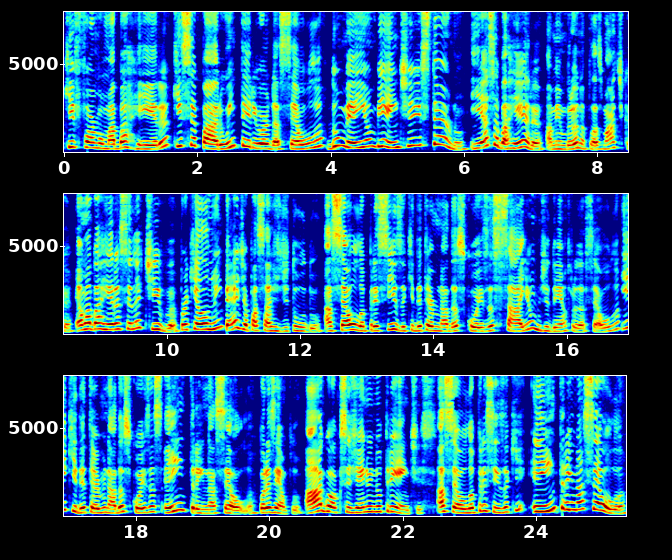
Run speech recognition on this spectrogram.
que forma uma barreira que separa o interior da célula do meio ambiente externo. E essa barreira, a membrana plasmática, é uma barreira seletiva, porque ela não impede a passagem de tudo. A célula precisa que determinadas coisas saiam de dentro da célula e que determinadas coisas entrem na célula. Por exemplo, água, oxigênio e nutrientes. A célula precisa que entrem na célula,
